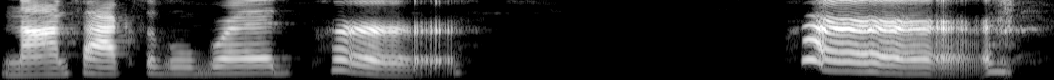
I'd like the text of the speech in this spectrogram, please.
Non taxable bread per. Per.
